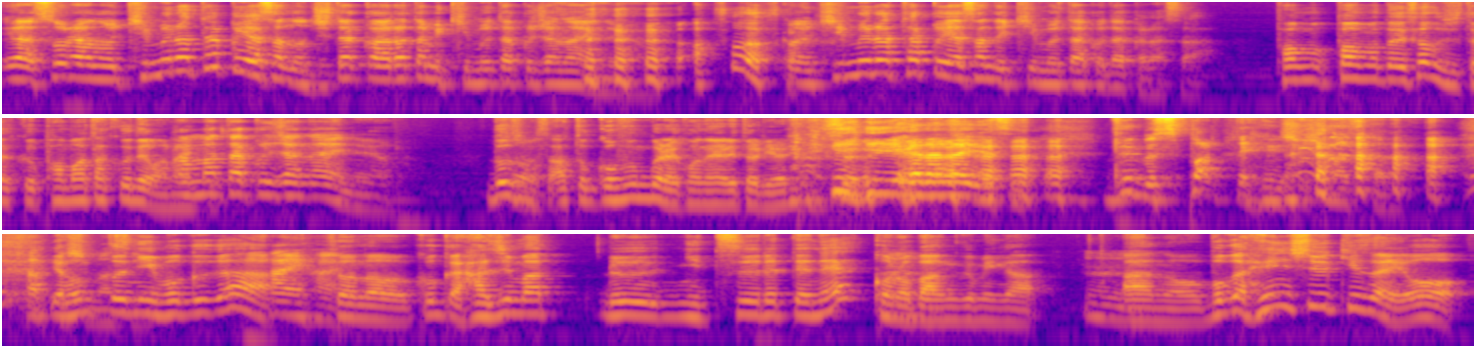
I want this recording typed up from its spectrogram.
いやそれあの木村拓哉さんの自宅改めキムタクじゃないのよ。あそうなんですか、うん木村拓哉さんでキムタクだからさ。パマパーマ大佐の自宅パマタクではない。パマタクじゃないのよ。どうします？あと5分ぐらいこのやり取りやります？やらないです。全部スパッて編集しますからいや本当に僕が、はいはい。その今回始まるにつれてねこの番組が、うん。あの僕は編集機材を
